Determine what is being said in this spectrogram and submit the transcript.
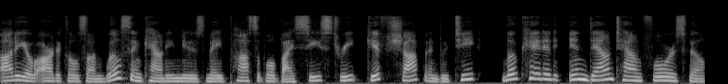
Audio articles on Wilson County News made possible by C Street Gift Shop and Boutique, located in downtown Floresville.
